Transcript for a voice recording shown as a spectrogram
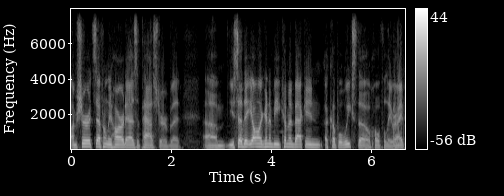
I'm sure it's definitely hard as a pastor, but um, you said that y'all are going to be coming back in a couple weeks, though. Hopefully, right?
